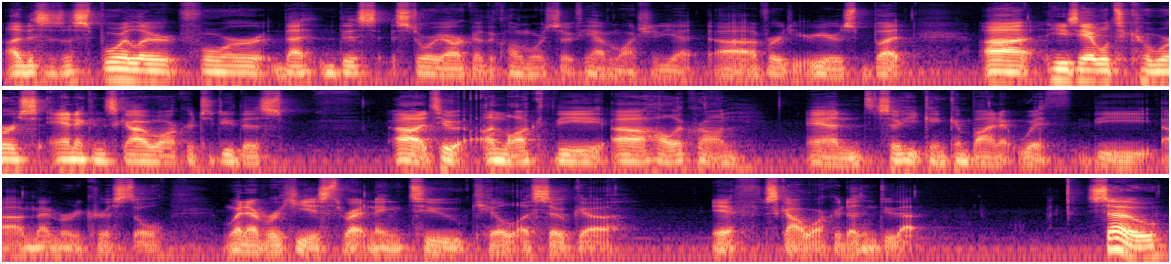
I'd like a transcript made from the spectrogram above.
uh, this is a spoiler for that this story arc of the Clone Wars, so if you haven't watched it yet, uh, avert your ears. But uh, he's able to coerce Anakin Skywalker to do this, uh, to unlock the uh, holocron, and so he can combine it with the uh, memory crystal whenever he is threatening to kill Ahsoka if Skywalker doesn't do that. So,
